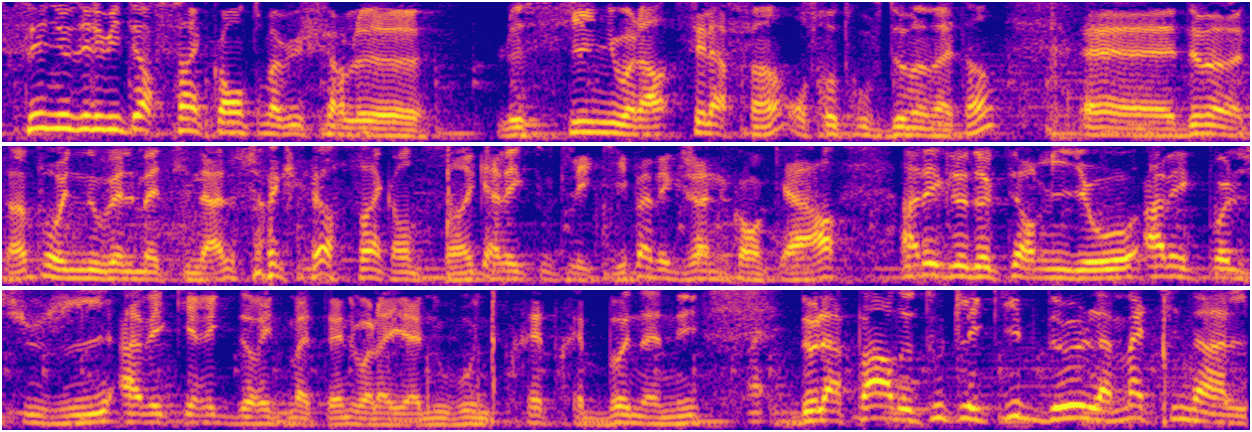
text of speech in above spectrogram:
C'est News, il 8h50. On m'a vu faire le, le signe, voilà, c'est la fin. On se retrouve demain matin. Euh, demain matin pour une nouvelle matinale, 5h55, avec toute l'équipe, avec Jeanne Cancard, avec le docteur Millot, avec Paul Sugy, avec Eric de Ritmaten. Voilà, il y a à nouveau une très très bonne année de la part de toute l'équipe de la matinale.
